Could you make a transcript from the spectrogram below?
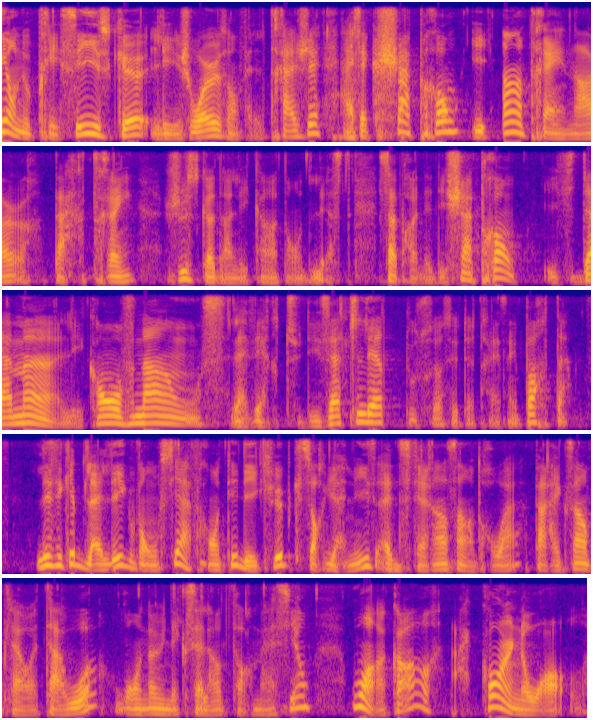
Et on nous précise que les joueuses ont fait le trajet avec chaperon et entraîneur par train jusque dans les cantons de l'Est. Ça prenait des chaperons, évidemment, les convenances, la vertu des athlètes, tout ça, c'était très important. Les équipes de la Ligue vont aussi affronter des clubs qui s'organisent à différents endroits, par exemple à Ottawa, où on a une excellente formation, ou encore à Cornwall.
